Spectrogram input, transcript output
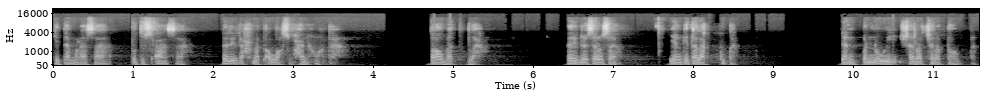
kita merasa putus asa dari rahmat Allah Subhanahu wa taala. Taubatlah dari dosa-dosa yang kita lakukan dan penuhi syarat-syarat taubat.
